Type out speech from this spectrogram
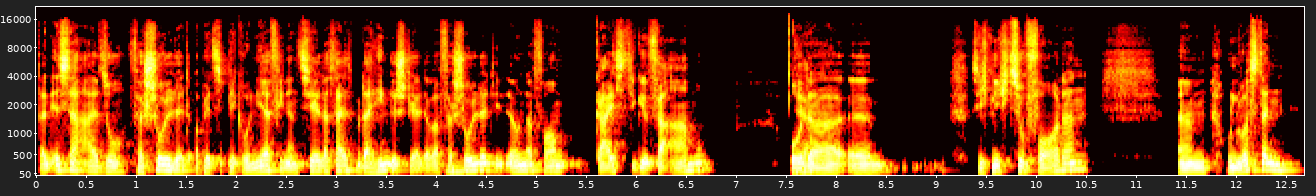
Dann ist er also verschuldet, ob jetzt pekuniär, finanziell, das heißt mir dahingestellt, aber verschuldet in irgendeiner Form geistige Verarmung oder ja. ähm, sich nicht zu fordern. Ähm, und du hast dann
